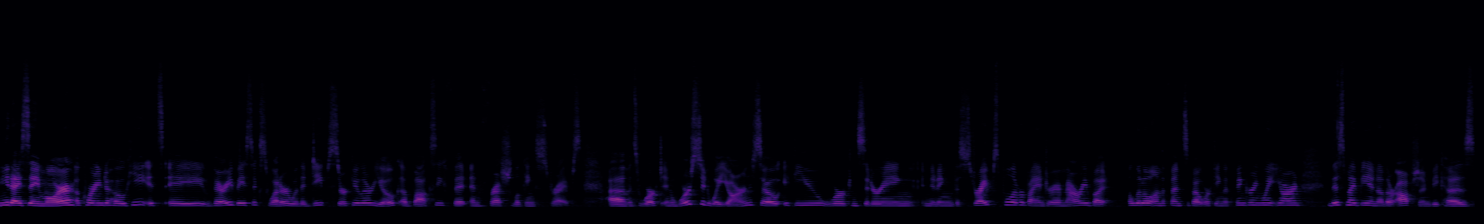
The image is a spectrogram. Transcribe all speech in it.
Need I say more? According to Joji, it's a very basic sweater with a deep circular yoke, a boxy fit, and fresh looking stripes. Um, it's worked in worsted weight yarn, so if you were considering knitting the stripes pullover by Andrea Mowry, but a little on the fence about working with fingering weight yarn, this might be another option because,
